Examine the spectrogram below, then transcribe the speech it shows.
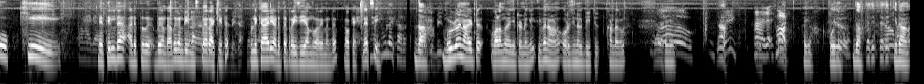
ഓക്കേ മെത്തിൽഡ അടുത്തത് ഇത് കണ്ട് അത് കണ്ട് ഇൻസ്പയർ ആക്കിയിട്ട് പുള്ളിക്കാരി അടുത്ത് ട്രൈ ചെയ്യാമെന്ന് പറയുന്നുണ്ട്. ഓക്കെ ലെറ്റ് സി ദാ മുഴുവനായിട്ട് വളർന്നു കഴിഞ്ഞിട്ടുണ്ടെങ്കിൽ ഇവനാണ് ഒറിജിനൽ ബീറ്റിൽ കണ്ടങ്ങൾ. അയ്യോ പോയില്ല. ഇതാ ഇതാണ്?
